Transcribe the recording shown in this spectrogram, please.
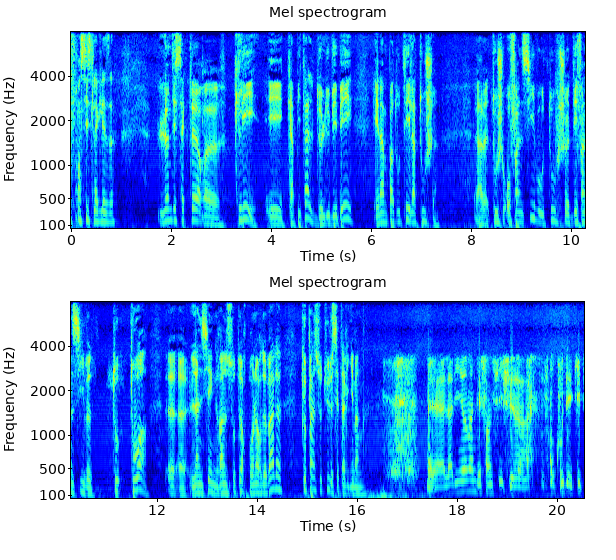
Francis Laglaise. L'un des secteurs clés et capital de l'UBB et n'en pas douter la touche. touche offensive ou touche défensive. toi, l'ancien grand sauteur preneur de balles, que penses-tu de cet alignement? Euh, l'alignement défensif, beaucoup d'équipes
